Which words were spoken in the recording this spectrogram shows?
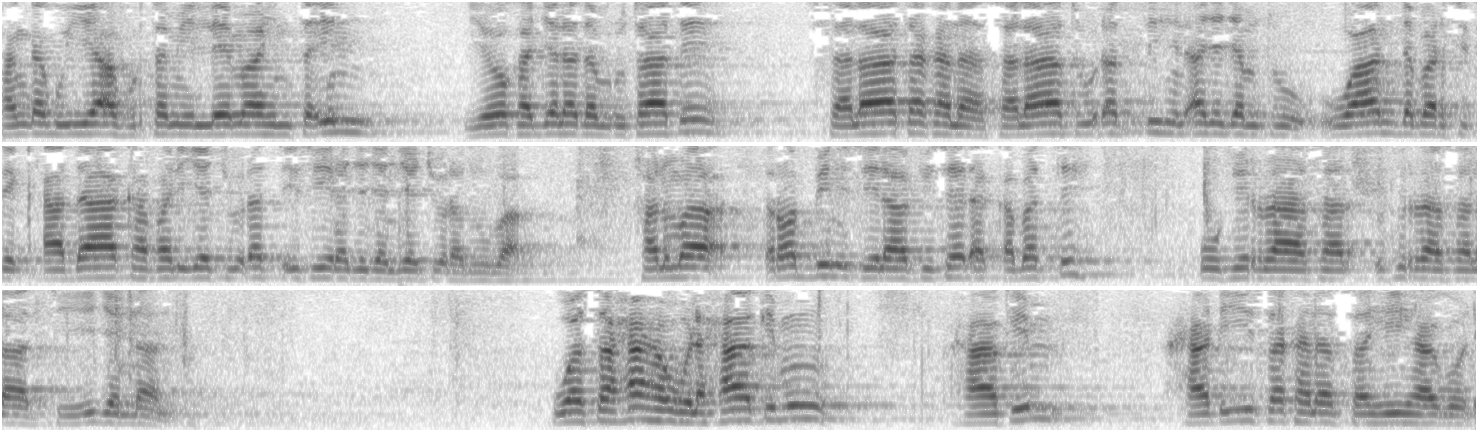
hanga guyyaa afurtamii illee maa hin ta'in yoo ka jala dabru taate salaata kana salaatuudhatti hin ajajamtu waan dabarsite qadaa kafalii jechuudhatti isiin ajajan jechuudha duuba kanuma rabbiin isii laaffisee dhaqqabatte ufirraa salaatti jennaan وصححه الحاكم حاكم حديث كان صحيح قد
